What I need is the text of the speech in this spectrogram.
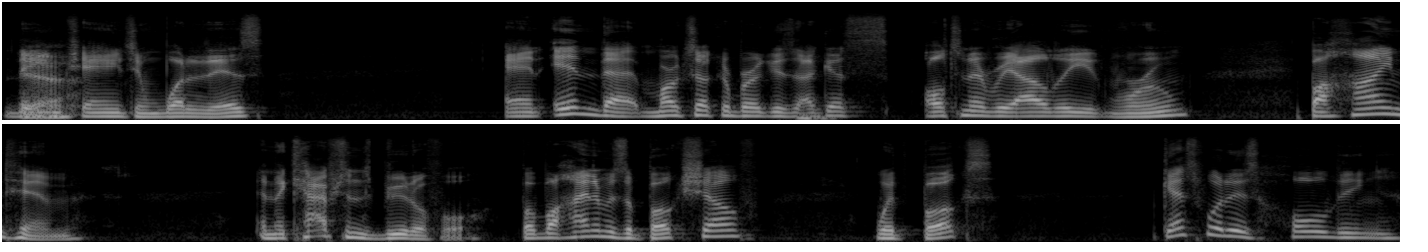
name Yeah. change and what it is. And in that, Mark Zuckerberg is, I guess, alternate reality room. Behind him, and the caption's beautiful, but behind him is a bookshelf with books. Guess what is holding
